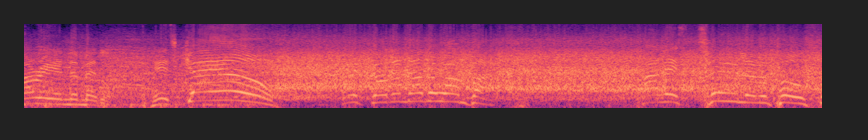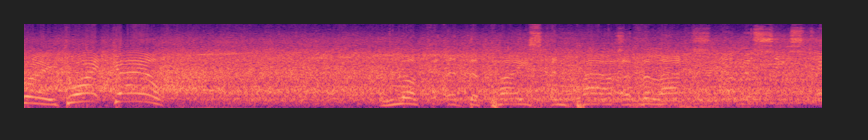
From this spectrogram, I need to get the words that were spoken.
Murray in the middle. Here's Gayle! They've got another one back. Palace 2, Liverpool 3. Dwight Gayle. Look at the pace and power of the lads. Number 16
